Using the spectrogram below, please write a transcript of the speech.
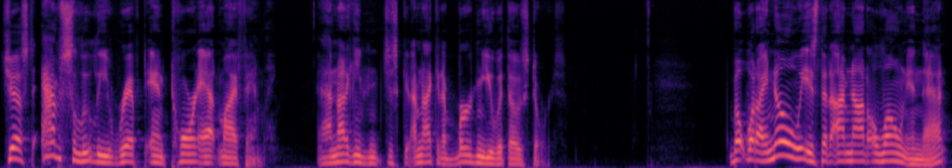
just absolutely ripped and torn at my family. And I'm not even just I'm not going to burden you with those stories. But what I know is that I'm not alone in that.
